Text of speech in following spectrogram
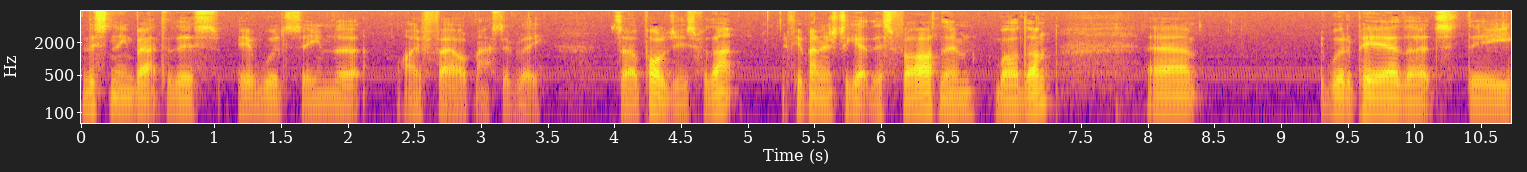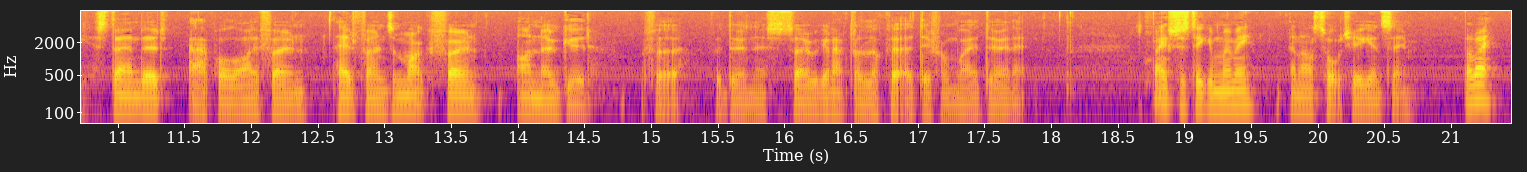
listening back to this, it would seem that I failed massively. So apologies for that. If you managed to get this far, then well done. Um, it would appear that the standard Apple iPhone headphones and microphone are no good for, for doing this. So we're going to have to look at a different way of doing it. Thanks for sticking with me, and I'll talk to you again soon. Bye bye.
